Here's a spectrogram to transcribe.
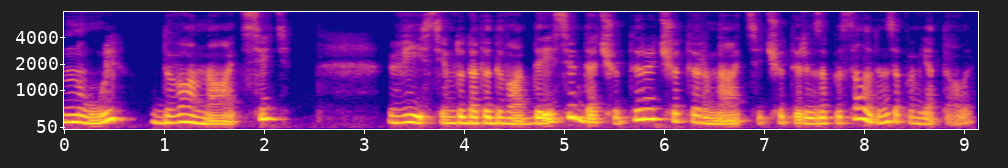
0, 12, 8 додати 2 – 10, да 4 – 14. 4 записали, 1 запам'ятали.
